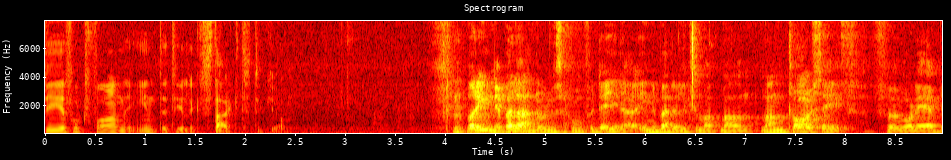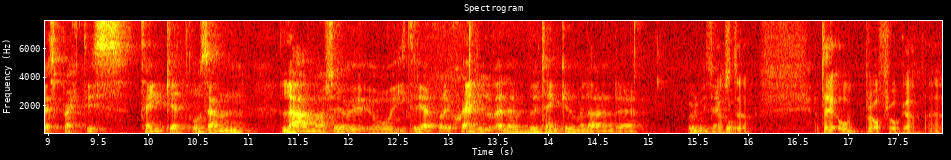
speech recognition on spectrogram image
det är fortfarande inte tillräckligt starkt tycker jag. Vad innebär lärande organisation för dig där? Innebär det liksom att man, man tar sig för vad det är best practice-tänket och sen lär man sig att iterera på det själv eller hur tänker du med lärande organisation? Just det. Oh, bra fråga. Eh,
